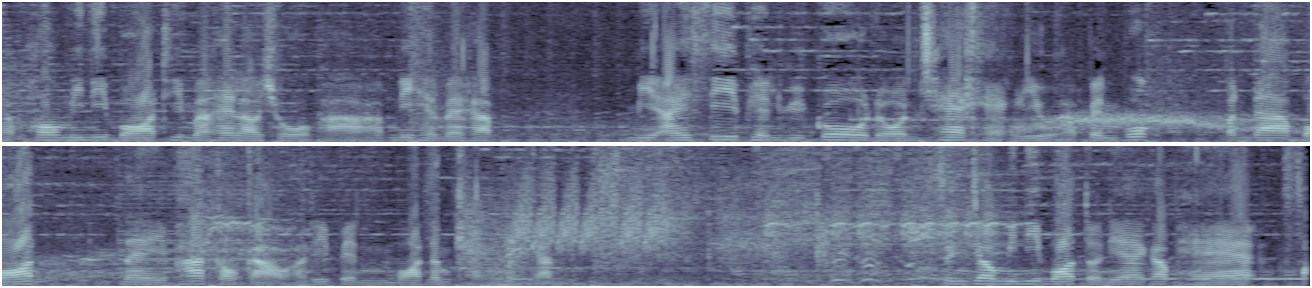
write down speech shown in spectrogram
กับห้องมินิบอสที่มาให้เราโชว์พาวครับนี่เห็นไหมครับ มีไอซี่เพนวิโก้โดนแช่แข็งอยู่ครับ เป็นพวกบรรดาบอสในภาคเก่าๆครับที่เป็นบอสน้ำแข็งเหมือนกัน ซึ่งเจ้ามินิบอสตัวนี้ก็แพ้ไฟ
